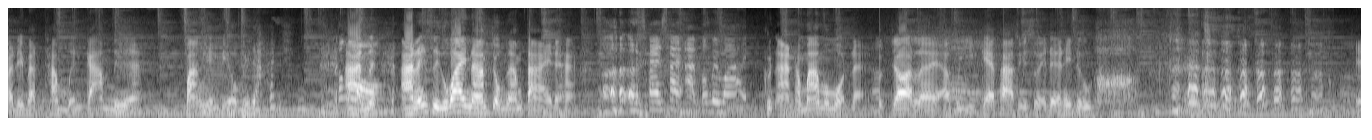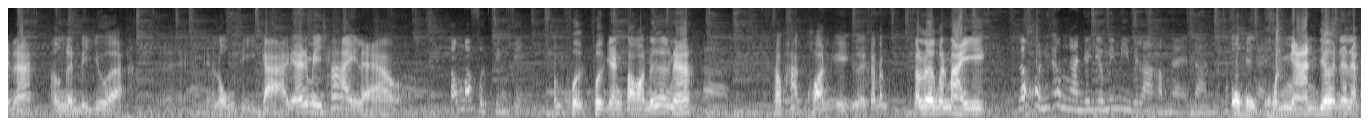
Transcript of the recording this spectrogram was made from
ปฏิบัติธรรมเหมือนกล้ามเนื้อ ฟังอย่างเดียวไม่ได้ ต้องอ่านลองอ่านหนังสือว่ายน้ำจมน้ำตายนะฮะ เออเออใช่ใช่อ่านต้องไปไหว้ คุณอ่านธรรมะมาหมดแหละสุดยอดเลยเอาผู้หญิงแก้ผ้าสวยๆเดินให้ดู เห็นนะ เอาเงินไปยั่วเอ้ยหลงสีกาอันนี้ไม่ใช่แล้ว ต้องมาฝึกจริงต้องฝึกฝึกอย่างต่อเนื่องนะๆอ่าถ้าพักผ่อนเอื่อยๆก็ต้องกระเริงมันใหม่อีก แล้วคนที่ทำงานเยอะๆไม่มีเวลาทำไงอาจารย์จะฝึกโอ้โห ยังไงคนงานเยอะนั่นแหละ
